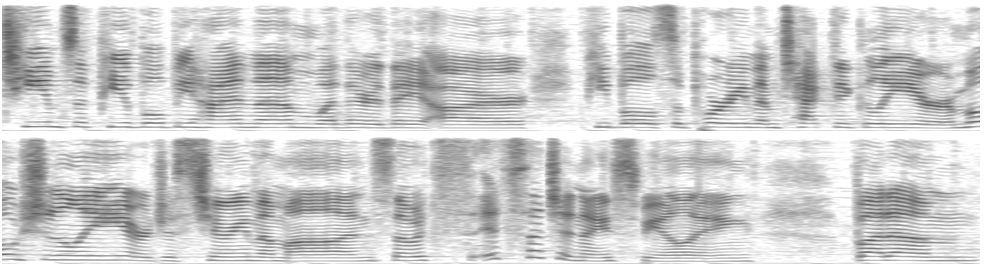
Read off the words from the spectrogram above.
teams of people behind them, whether they are people supporting them technically or emotionally or just cheering them on. So it's it's such a nice feeling. But um,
